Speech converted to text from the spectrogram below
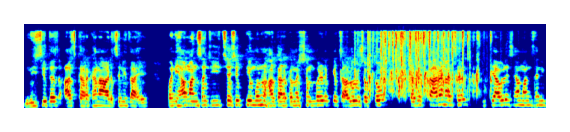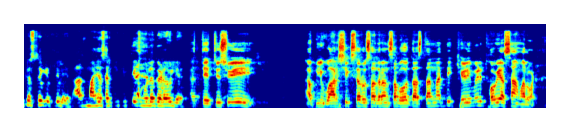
निश्चितच आज कारखाना अडचणीत आहे. पण ह्या माणसाची इच्छाशक्ती आहे म्हणून हा कारखाना शंभर टक्के चालू होऊ शकतो. त्याचं कारण असं की त्यावेळेस ह्या माणसांनी कष्ट घेतलेले आहेत. आज माझ्यासारखी कित्येक मुलं घडवली आहेत. तेहतीसवी आपली वार्षिक सर्वसाधारण सभा होत असताना ती खेळीमेळीत व्हावी असं आम्हाला वाटतं.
